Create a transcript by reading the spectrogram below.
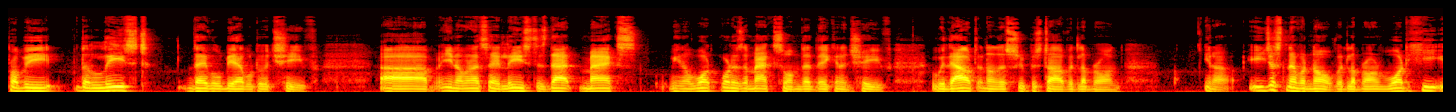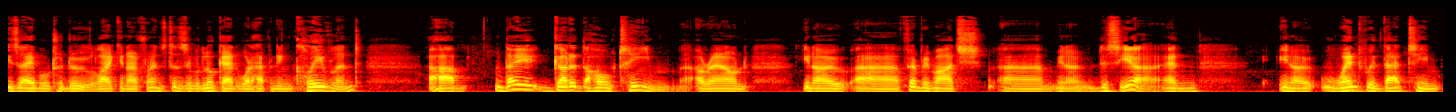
probably the least they will be able to achieve. Uh, you know, when I say least, is that max? You know, what what is the maximum that they can achieve without another superstar with LeBron? You know, you just never know with LeBron what he is able to do. Like, you know, for instance, if we look at what happened in Cleveland, um, they gutted the whole team around, you know, uh, February, March, um, you know, this year, and you know, went with that team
